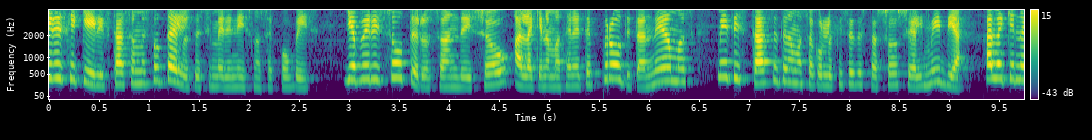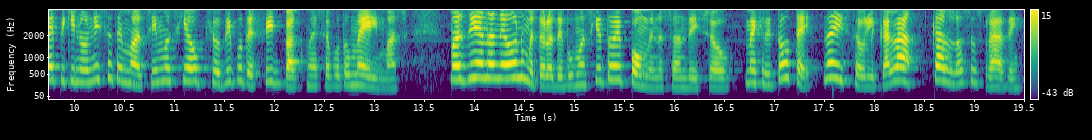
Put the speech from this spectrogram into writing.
Κυρίες και κύριοι, φτάσαμε στο τέλος της σημερινής μας εκπομπής. Για περισσότερο Sunday Show, αλλά και να μαθαίνετε πρώτη τα νέα μας, μην διστάσετε να μας ακολουθήσετε στα social media, αλλά και να επικοινωνήσετε μαζί μας για οποιοδήποτε feedback μέσα από το mail μας. Μαζί ανανεώνουμε το ραντεβού μας για το επόμενο Sunday Show. Μέχρι τότε, να είστε όλοι καλά. Καλό σας βράδυ.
